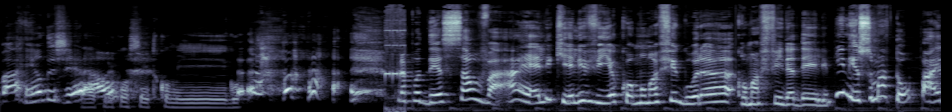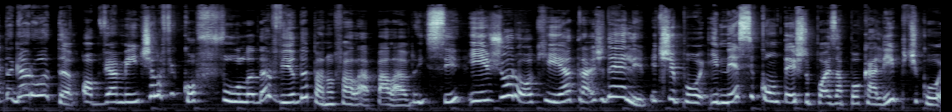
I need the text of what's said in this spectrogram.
Varrendo geral. É preconceito comigo. para poder salvar a Ellie, que ele via como uma figura, como a filha dele. E nisso matou o pai da garota. Obviamente, ela ficou fula da vida, para não falar a palavra em si, e jurou que ia atrás dele. E tipo, e nesse contexto pós-apocalíptico,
